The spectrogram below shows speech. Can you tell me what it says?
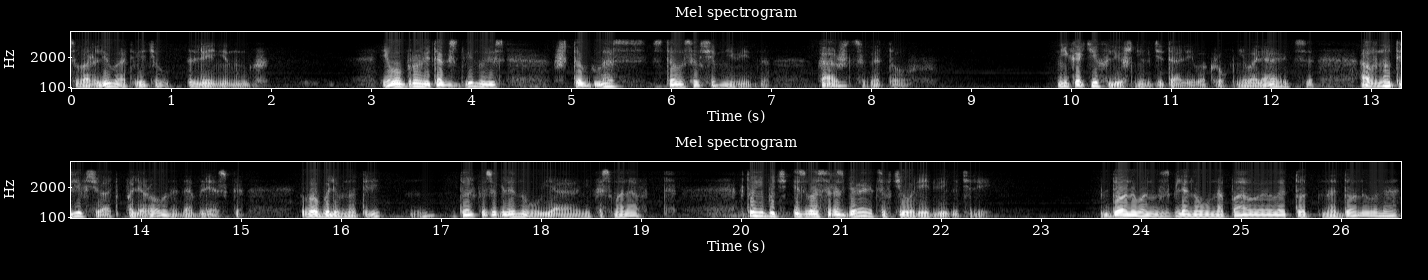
Сварливо ответил Ленинг. Его брови так сдвинулись, что глаз стало совсем не видно. «Кажется, готов». Никаких лишних деталей вокруг не валяется, а внутри все отполировано до блеска. Вы были внутри? Только заглянул, я не космонавт. Кто-нибудь из вас разбирается в теории двигателей? Донован взглянул на Пауэлла, тот на Донована.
